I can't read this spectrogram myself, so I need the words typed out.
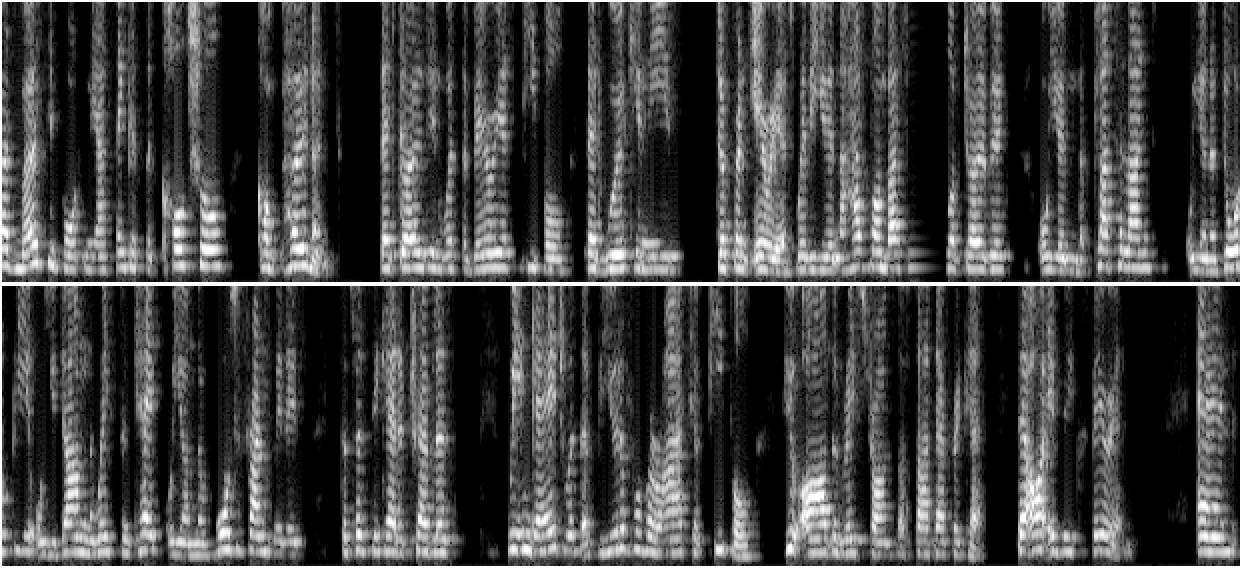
but most importantly, I think it's a cultural component that goes in with the various people that work in these different areas, whether you're in the hustle and bustle of Joburg, or you're in the Platteland, or you're in a Dorpy, or you're down in the Western Cape, or you're on the waterfront where there's sophisticated travelers. We engage with a beautiful variety of people who are the restaurants of South Africa. They are every experience. And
